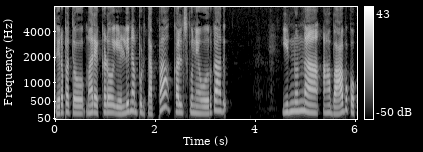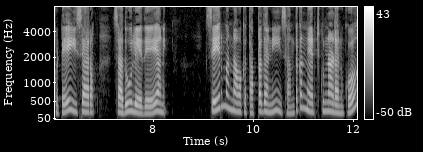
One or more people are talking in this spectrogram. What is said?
తిరుపతో మరెక్కడో వెళ్ళినప్పుడు తప్ప కలుసుకునేవారు కాదు. ఇన్నున్న ఆ బాబుకొకటే ఈశారం చదువు లేదే అని. చైర్మన్ నవక తప్పదని సంతకం నేర్చుకున్నాడనుకో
